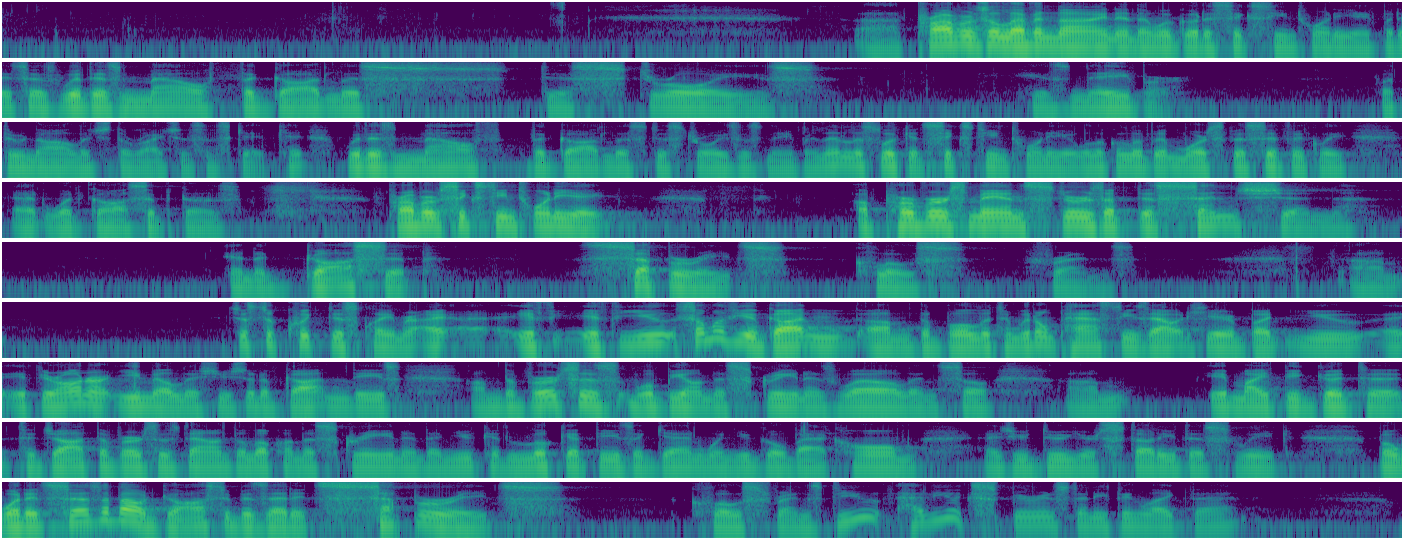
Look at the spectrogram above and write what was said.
Uh, Proverbs 11:9, and then we'll go to 16:28. But it says, "With his mouth the godless destroys his neighbor, but through knowledge the righteous escape." Okay? With his mouth the godless destroys his neighbor. And then let's look at 16:28. We'll look a little bit more specifically at what gossip does. Proverbs 16:28. A perverse man stirs up dissension, and a gossip separates close friends. Um, just a quick disclaimer. I, if, if you, some of you have gotten um, the bulletin. We don't pass these out here, but you, if you're on our email list, you should have gotten these. Um, the verses will be on the screen as well, and so um, it might be good to, to jot the verses down to look on the screen, and then you could look at these again when you go back home as you do your study this week. But what it says about gossip is that it separates close friends. Do you, have you experienced anything like that?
